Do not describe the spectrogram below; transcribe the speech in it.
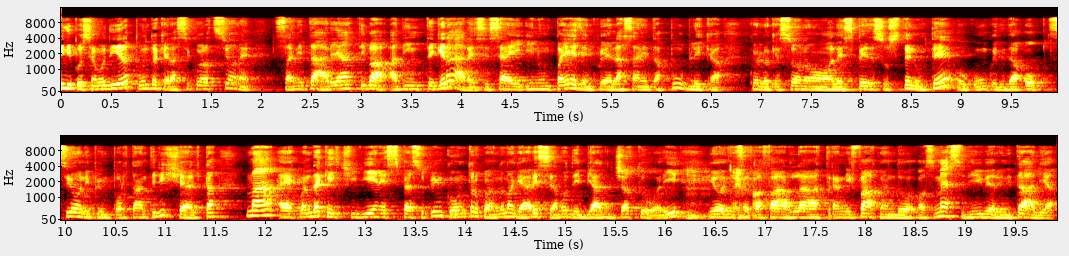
Quindi possiamo dire appunto che l'assicurazione sanitaria ti va ad integrare se sei in un paese in cui è la sanità pubblica quello che sono le spese sostenute o comunque ti dà opzioni più importanti di scelta, ma è quando è che ci viene spesso più incontro quando magari siamo dei viaggiatori. Mm, Io ho iniziato a farla tre anni fa quando ho smesso di vivere in Italia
